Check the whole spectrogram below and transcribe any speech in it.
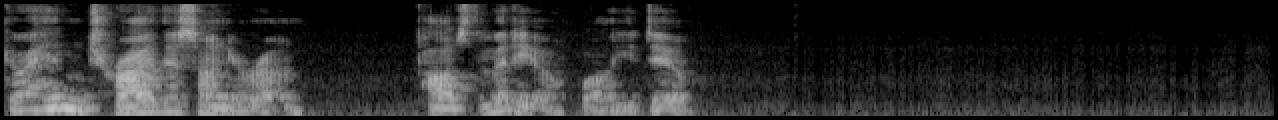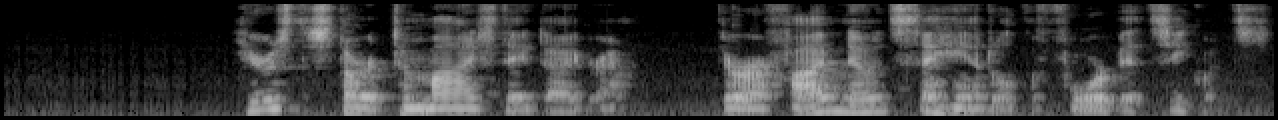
Go ahead and try this on your own. Pause the video while you do. Here's the start to my state diagram. There are five nodes to handle the 4-bit sequence.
